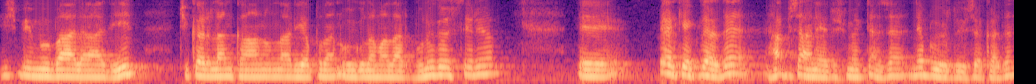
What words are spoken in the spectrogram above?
hiçbir mübalağa değil. Çıkarılan kanunlar, yapılan uygulamalar bunu gösteriyor. E, erkekler de hapishaneye düşmektense ne buyurduysa kadın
